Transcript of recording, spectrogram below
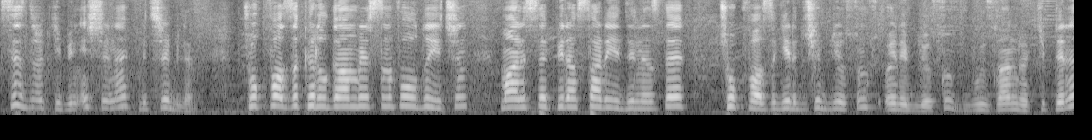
siz rakibin işini bitirebilin. Çok fazla kırılgan bir sınıf olduğu için maalesef bir hasar yediğinizde çok fazla geri düşebiliyorsunuz. Öyle biliyorsunuz. Bu yüzden rakiplerin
